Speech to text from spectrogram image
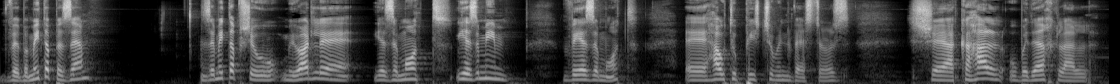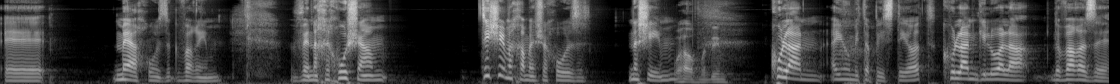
ובמיטאפ הזה, זה מיטאפ שהוא מיועד ליזמות, יזמים ויזמות, אה, How to pitch to investors, שהקהל הוא בדרך כלל אה, 100% גברים, ונכחו שם 95 אחוז נשים. וואו, מדהים. כולן היו מיטאפיסטיות, כולן גילו על הדבר הזה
